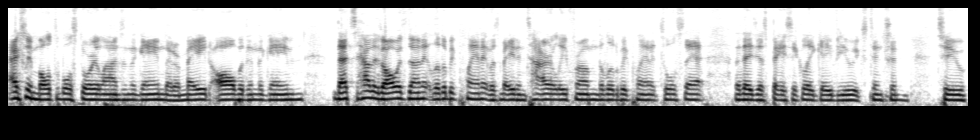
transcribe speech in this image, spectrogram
Actually, multiple storylines in the game that are made all within the game. That's how they've always done it. Little Big Planet was made entirely from the Little Big Planet toolset that they just basically gave you extension to.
